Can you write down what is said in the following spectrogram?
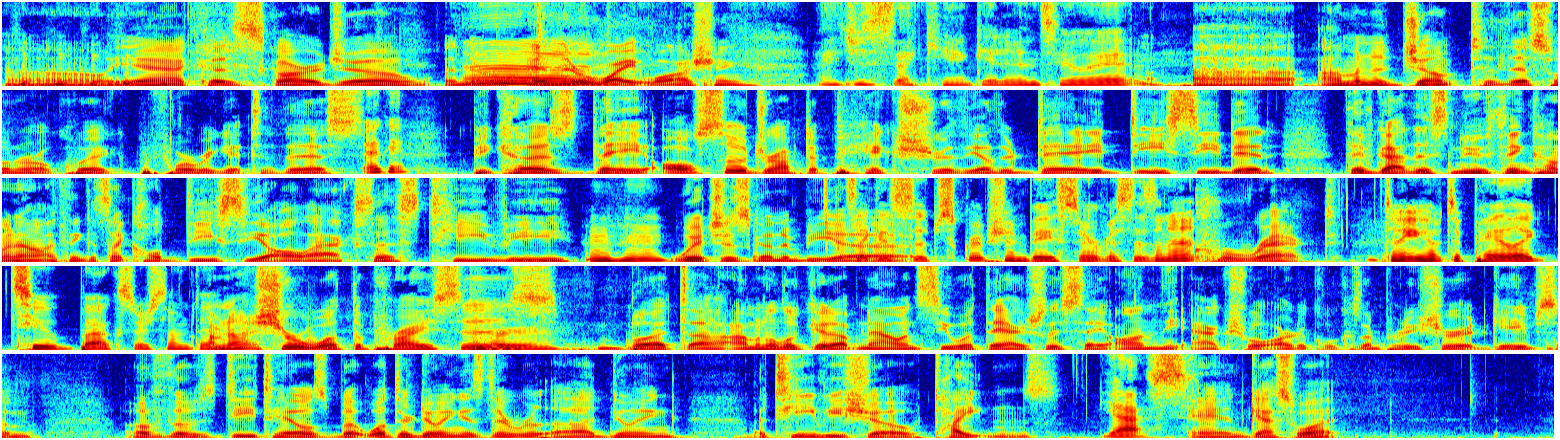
oh yeah, because ScarJo and their and their Uh. whitewashing. I just I can't get into it. Uh, I'm gonna jump to this one real quick before we get to this. Okay. Because they also dropped a picture the other day. DC did. They've got this new thing coming out. I think it's like called DC All Access TV, which is going to be It's a, like a subscription based service, isn't it? correct. Don't you have to pay like two bucks or something? I'm not sure what the price is, but uh, I'm gonna look it up now and see what they actually say on the actual article because I'm pretty sure it gave some of those details. But what they're doing is they're uh, doing a TV show, Titans, Yes. and guess what?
